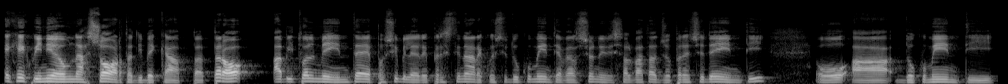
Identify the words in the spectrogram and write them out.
e che quindi è una sorta di backup, però abitualmente è possibile ripristinare questi documenti a versioni di salvataggio precedenti o a documenti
